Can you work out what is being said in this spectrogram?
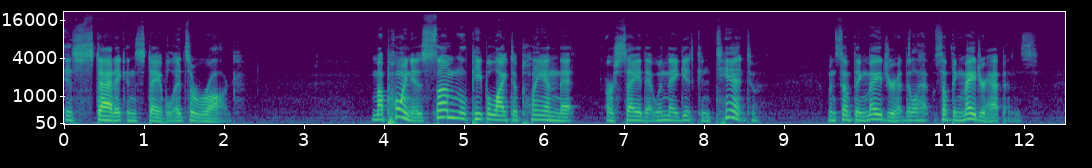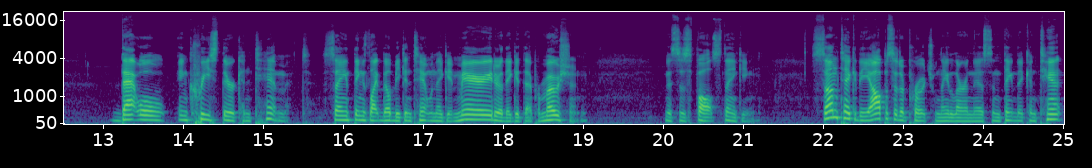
is static and stable. It's a rock my point is, some people like to plan that or say that when they get content, when something major something major happens, that will increase their contentment. Saying things like they'll be content when they get married or they get that promotion. This is false thinking. Some take the opposite approach when they learn this and think that content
